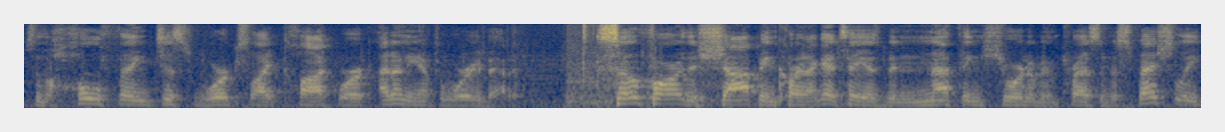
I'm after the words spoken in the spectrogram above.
so the whole thing just works like clockwork. I don't even have to worry about it. So far the shopping cart I gotta tell you has been nothing short of impressive especially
